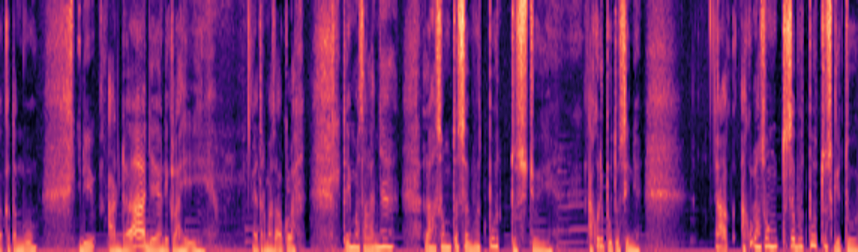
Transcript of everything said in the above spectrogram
nggak ketemu. Jadi ada aja yang dikelahi ya termasuk aku lah. Tapi masalahnya langsung tersebut putus cuy. Aku diputusin ya. Aku langsung tersebut putus gitu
